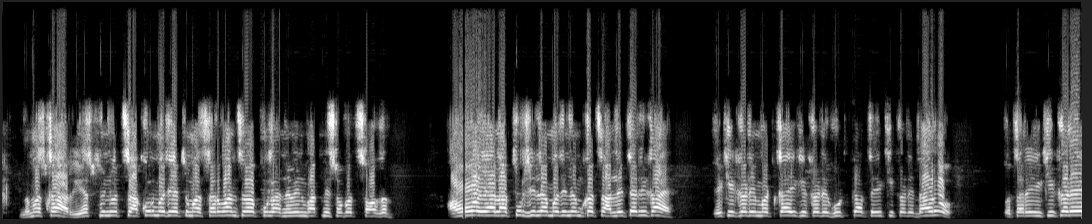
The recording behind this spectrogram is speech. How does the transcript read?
नमस्कार एस पी न्यूज चाकूरमध्ये तुम्हा सर्वांचं पुन्हा नवीन बातमी सोबत स्वागत. अहो या लातूर जिल्ह्यामध्ये नेमकं चाललंय तरी काय? एकीकडे मटका एकीकडे गुटखा तर एकीकडे दारू. तर एकीकडे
